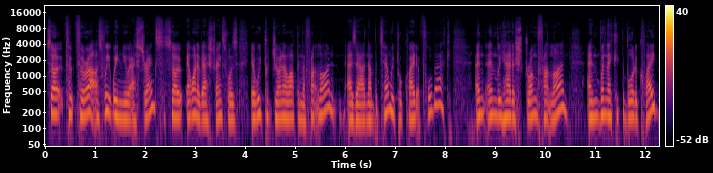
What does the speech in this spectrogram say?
So for, for us, we, we knew our strengths. So our, one of our strengths was yeah, we put Jono up in the front line as our number ten. We put Quade at fullback, and and we had a strong front line. And when they kicked the ball to Quade.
